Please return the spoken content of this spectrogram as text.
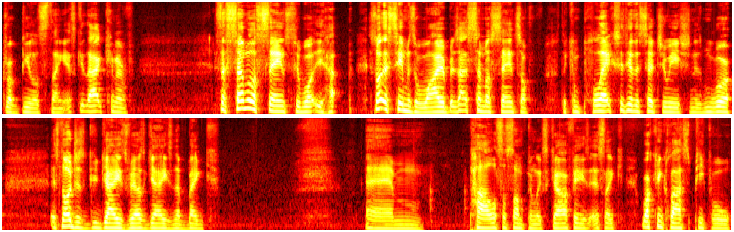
drug dealers thing. It's that kind of it's a similar sense to what you have. It's not the same as a wire, but it's that similar sense of the complexity of the situation is more. It's not just good guys versus guys in a big um, palace or something like Scarface. It's like working class people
